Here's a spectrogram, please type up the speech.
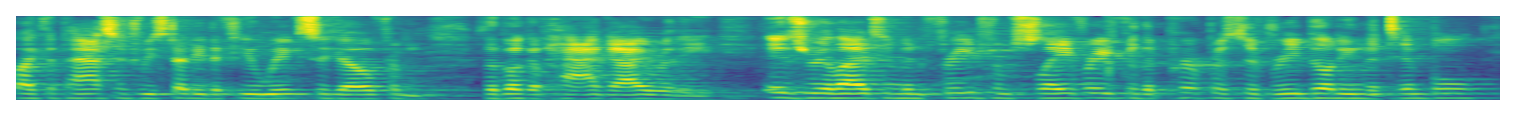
Like the passage we studied a few weeks ago from the book of Haggai, where the Israelites had been freed from slavery for the purpose of rebuilding the temple,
